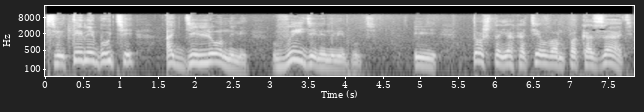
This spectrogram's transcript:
Святыми будьте, отделенными – выделенными будь. И то, что я хотел вам показать,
